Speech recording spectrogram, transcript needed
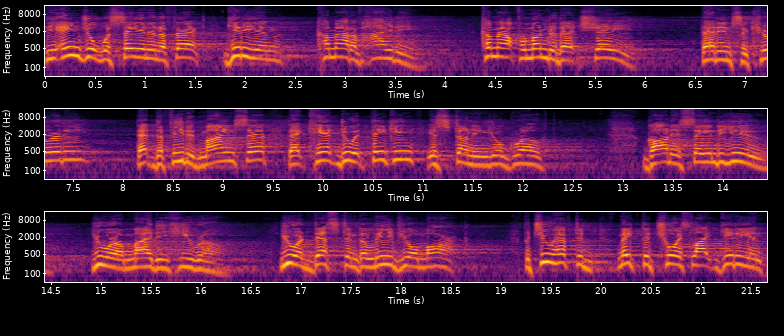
The angel was saying, in effect, Gideon, come out of hiding. Come out from under that shade, that insecurity, that defeated mindset, that can't do it thinking is stunning your growth. God is saying to you, you are a mighty hero. You are destined to leave your mark. But you have to make the choice like Gideon.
